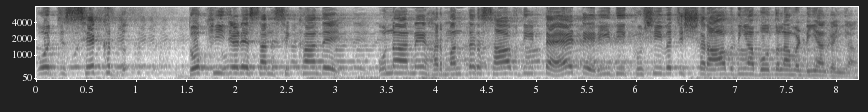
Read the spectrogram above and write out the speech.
ਕੁਝ ਸਿੱਖ ਦ- ਦੁਖੀ ਜਿਹੜੇ ਸਨ ਸਿੱਖਾਂ ਦੇ, ਉਹਨਾਂ ਨੇ ਹਰਮੰਦਰ ਸਾਹਿਬ ਦੀ ਢਹਿ ਢੇਰੀ ਦੀ ਖੁਸ਼ੀ ਵਿੱਚ ਸ਼ਰਾਬ ਦੀਆਂ ਬੋਤਲਾਂ ਵੰਡੀਆਂ ਗਈਆਂ।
